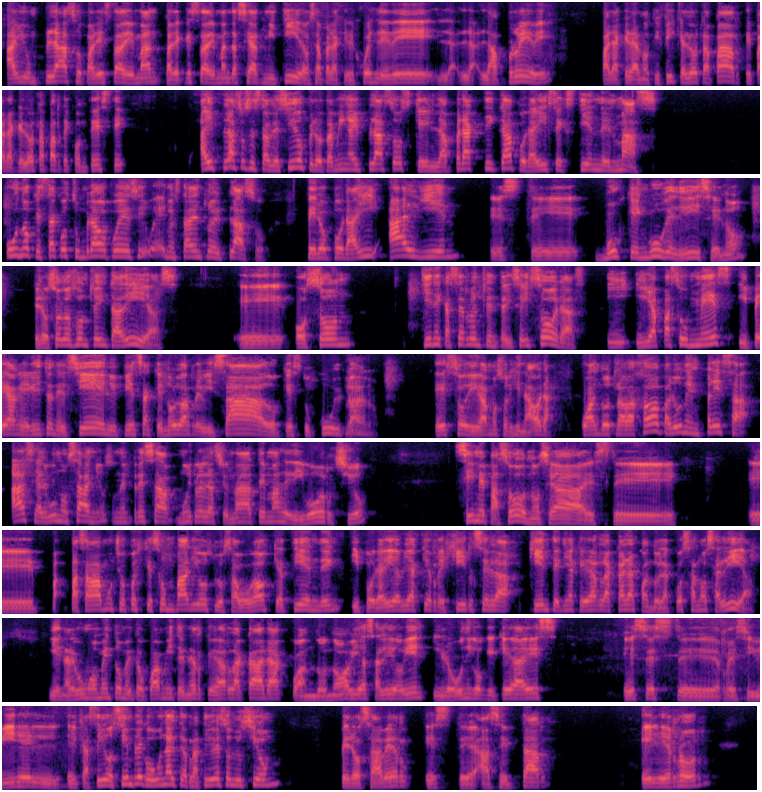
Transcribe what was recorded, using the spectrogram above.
hay un plazo para, esta demanda, para que esta demanda sea admitida, o sea, para que el juez le dé, la, la- apruebe, para que la notifique a la otra parte, para que la otra parte conteste. Hay plazos establecidos, pero también hay plazos que en la práctica por ahí se extienden más uno que está acostumbrado puede decir, bueno, está dentro del plazo, pero por ahí alguien este, busca en Google y dice, ¿no? Pero solo son 30 días, eh, o son, tiene que hacerlo en 36 horas, y, y ya pasó un mes y pegan el grito en el cielo y piensan que no lo has revisado, que es tu culpa. Claro. Eso, digamos, origina. Ahora, cuando trabajaba para una empresa hace algunos años, una empresa muy relacionada a temas de divorcio, sí me pasó, ¿no? O sea, este, eh, pa- pasaba mucho pues que son varios los abogados que atienden y por ahí había que regírsela quién tenía que dar la cara cuando la cosa no salía. Y en algún momento me tocó a mí tener que dar la cara cuando no había salido bien y lo único que queda es, es este, recibir el, el castigo, siempre con una alternativa de solución, pero saber este, aceptar el error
